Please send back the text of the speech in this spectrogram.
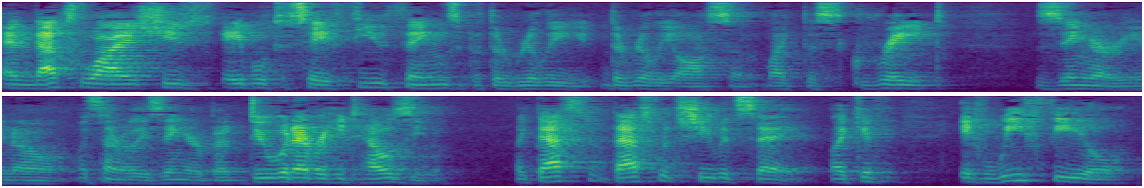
and that's why she's able to say few things, but they're really they're really awesome. Like this great zinger, you know, it's not really zinger, but do whatever he tells you. Like that's that's what she would say. Like if if we feel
